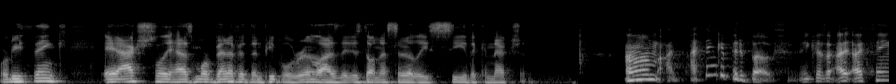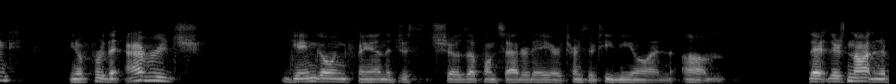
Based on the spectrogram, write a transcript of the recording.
Or do you think it actually has more benefit than people realize? They just don't necessarily see the connection. Um, I, I think a bit of both because I, I think, you know, for the average game going fan that just shows up on Saturday or turns their TV on, um, there, there's not an,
